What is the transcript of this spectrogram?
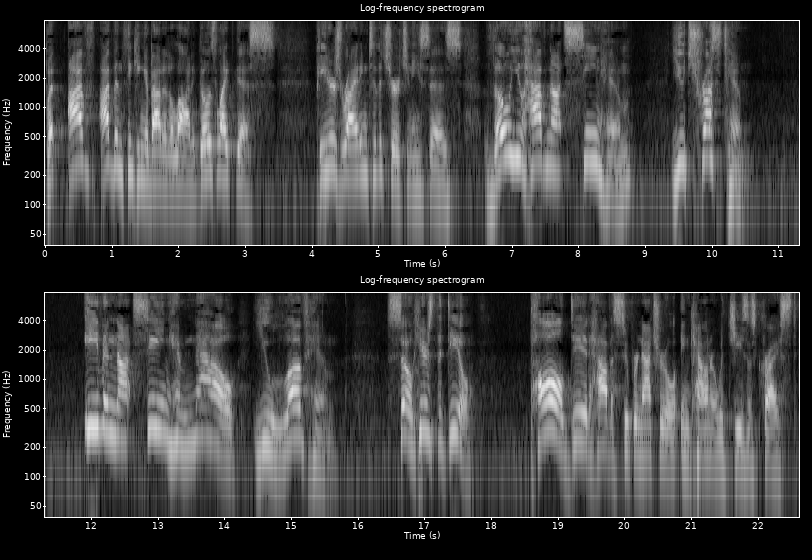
but I've, I've been thinking about it a lot. It goes like this. Peter's writing to the church and he says, though you have not seen him, you trust him. Even not seeing him now, you love him. So here's the deal. Paul did have a supernatural encounter with Jesus Christ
